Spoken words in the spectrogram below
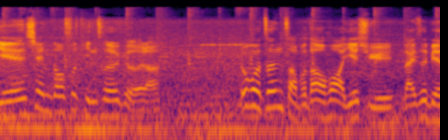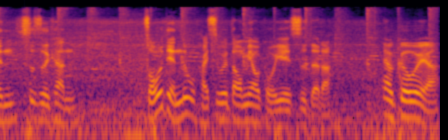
沿线都是停车格了。如果真找不到的话，也许来这边试试看，走一点路还是会到庙口夜市的啦。还有各位啊，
